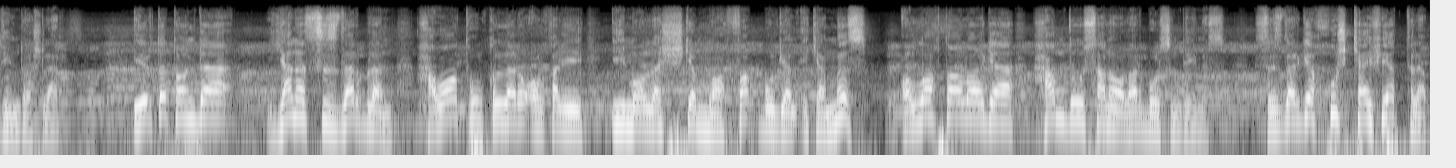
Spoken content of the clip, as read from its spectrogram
dindoshlar. Erta tongda yana sizlar bilan havo to'lqinlari orqali iymonlashishga muvaffaq bo'lgan ekanmiz. Alloh taologa hamd va sanolar bo'lsin deymiz. Sizlarga xush kayfiyat tilab,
